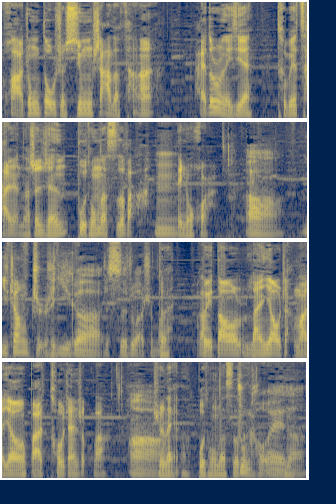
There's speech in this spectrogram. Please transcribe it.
画中都是凶杀的惨案，还都是那些特别残忍的，是人不同的死法嗯那种画，啊，一张纸是一个死者是吗？对被刀拦腰斩了，要把头斩首了啊之类的，不同的死法重。口味的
